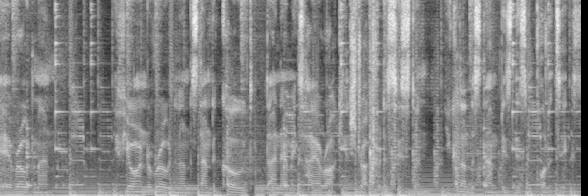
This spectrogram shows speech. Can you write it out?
Hey, roadman. If you're on the road and understand the code, dynamics, hierarchy, and structure of the system, you can understand business and politics.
